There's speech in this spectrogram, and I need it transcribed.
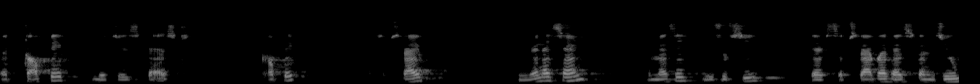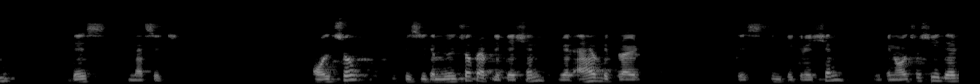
The topic, which is test topic, subscribe. And when I send the message, you should see that subscriber has consumed this message. Also, if you see the MuleSoft application where I have deployed this integration you can also see that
